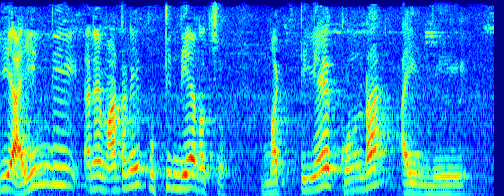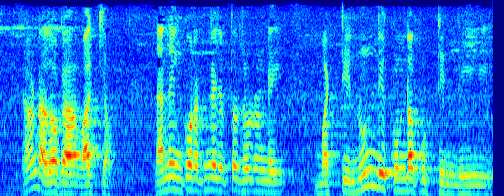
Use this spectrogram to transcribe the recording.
ఈ అయింది అనే మాటని పుట్టింది అనొచ్చు. మట్టియే కుండ అయింది. ఏమంటే అదొక వాక్యం. దాన్ని ఇంకో రకంగా చెప్తా చూడండి. మట్టి నుండి కుండ పుట్టింది.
